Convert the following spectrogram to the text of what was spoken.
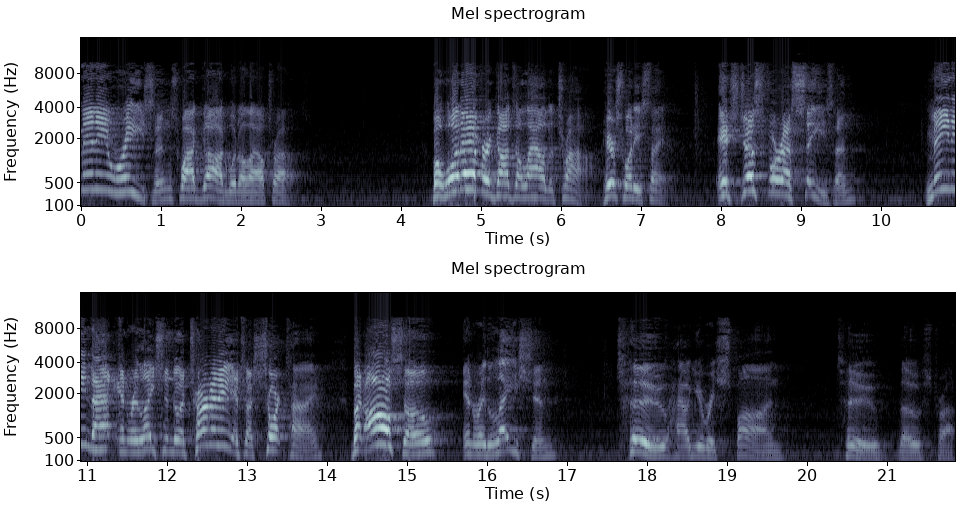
many reasons why God would allow trials. But whatever God's allowed a trial, here's what He's saying. It's just for a season, meaning that in relation to eternity, it's a short time, but also in relation to how you respond to those trials.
